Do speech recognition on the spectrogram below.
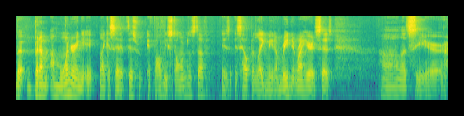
but but I'm I'm wondering, like I said, if this if all these storms and stuff is is helping Lake Mead. I'm reading it right here. It says, uh, let's see here.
